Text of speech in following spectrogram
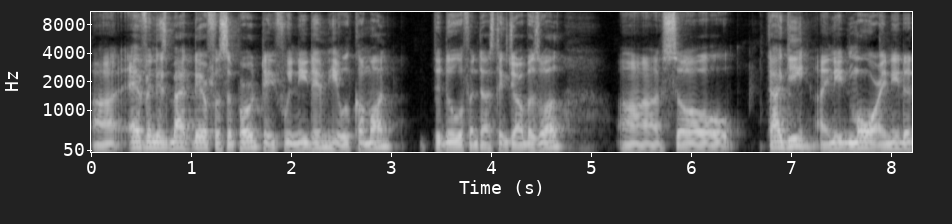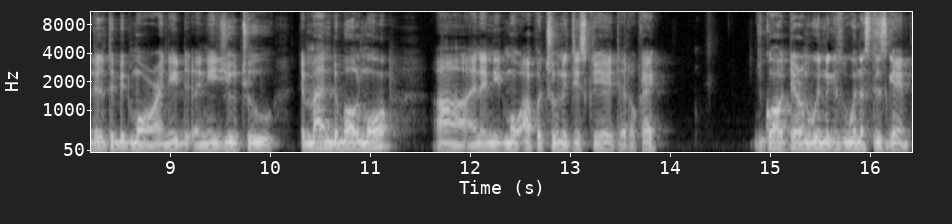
Uh, Evan is back there for support. If we need him, he will come on to do a fantastic job as well. Uh, so Kagi, I need more. I need a little bit more. I need I need you to demand the ball more, uh, and I need more opportunities created. Okay, go out there and win win us this game.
